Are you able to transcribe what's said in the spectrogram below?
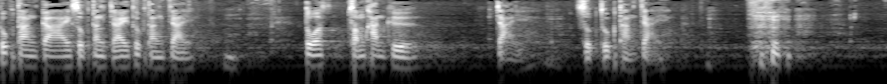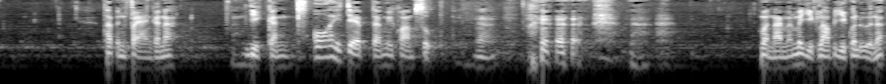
ทุกทางกาย สุขทางใจ ทุกทางใจ ตัวสำคัญคือใจ สุขทุกทางใจ ถ้าเป็นแฟนกันนะหยิกกัน โอ้ยเจ็บแต่มีความสุขนะวันไหนมันไม่หยิกเราไปหยิกคนอื่นนะ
